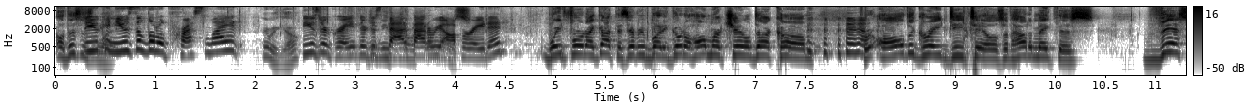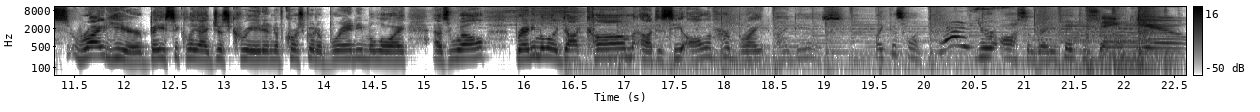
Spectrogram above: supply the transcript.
Oh, this So is you can use the little press light. Here we go. These are great. They're just bat battery operated. Wait for it, I got this. Everybody, go to hallmarkchannel.com for all the great details of how to make this. This right here, basically, I just created. And of course, go to Brandi Milloy as well. BrandiMilloy.com uh, to see all of her bright ideas, like this one. Yes. You're awesome, Brandi. Thank you so much. Thank you.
